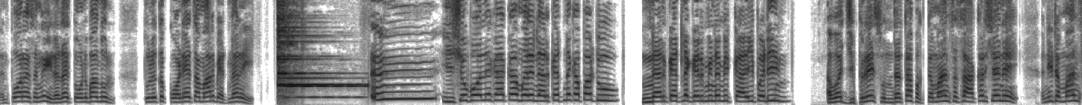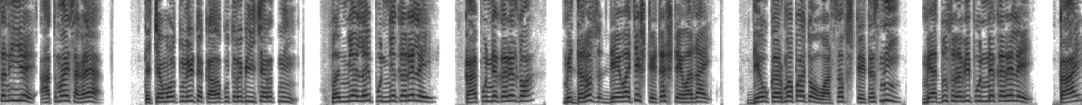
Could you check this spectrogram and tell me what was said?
आणि पोरा संग हिंडा जाय तोंड बांधून. तुला तो कोड्याचा मार भेटणार आहे ईशो बोले काका मला नरकात नका पाठू नरकातल्या गर्मीनं मी काळी पडीन. अव जिपरे सुंदरता फक्त माणसाचं आकर्षण आहे. आणि इथं माणसं नाहीये आत्मा आहे सगळ्या त्याच्यामुळे तुला इथं काळा कुत्र बी विचारत नाही. पण मी लय पुण्य करेल. काय पुण्य करेल तो? मी दररोज देवाचे स्टेटस ठेवा जाय देव कर्म पाहतो व्हॉट्सअप स्टेटस नी मी दुसरं बी पुण्य करेल. काय?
